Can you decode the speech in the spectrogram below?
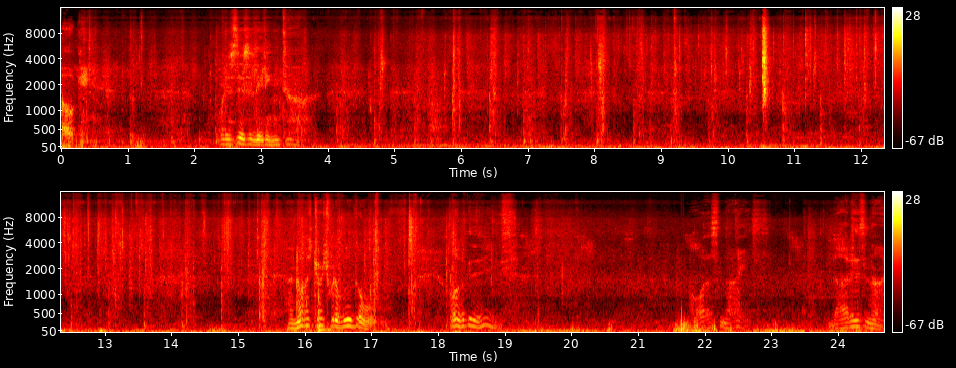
Okay. What is this leading to? Another church with a blue dome. Oh, look at this. Oh, that's nice. That is nice.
